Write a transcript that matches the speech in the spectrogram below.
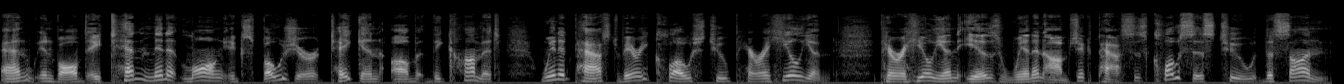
and involved a 10 minute long exposure taken of the comet when it passed very close to perihelion. Perihelion is when an object passes closest to the sun.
